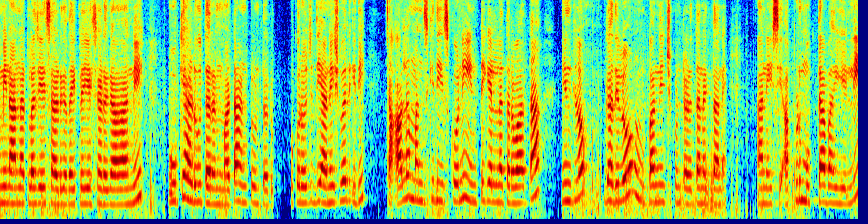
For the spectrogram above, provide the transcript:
మీ నాన్న అట్లా చేశాడు కదా ఇట్లా చేశాడు కదా అని ఊకే అడుగుతారనమాట అంటుంటారు. ఒకరోజు ధ్యానేశ్వర్ ఇది చాలా మనసుకి తీసుకొని ఇంటికి వెళ్ళిన తర్వాత ఇంట్లో గదిలో బంధించుకుంటాడు తనకు తానే అనేసి. అప్పుడు ముక్తాబాయి వెళ్ళి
